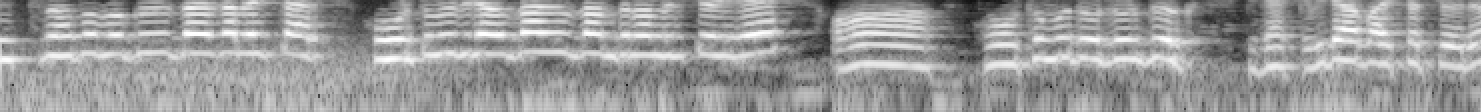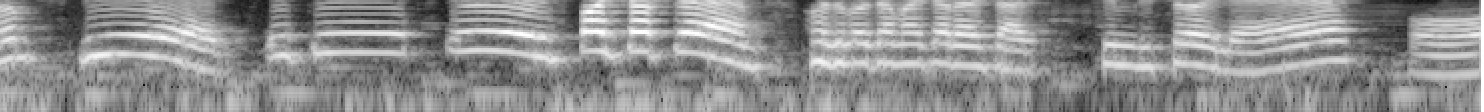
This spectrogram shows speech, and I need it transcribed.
Etrafa bakıyoruz arkadaşlar. Hortumu biraz daha hızlandıralım şöyle. Aa hortumu durdurduk. Bir dakika bir daha başlatıyorum. Ah.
